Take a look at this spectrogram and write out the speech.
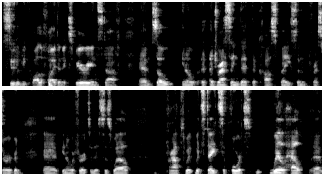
suitably qualified and experienced staff. Um, so you know, addressing the the cost base, and Professor Urban, uh, you know, referred to this as well. Perhaps with, with state supports will help uh,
